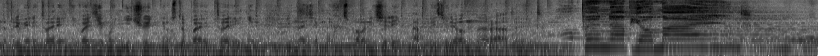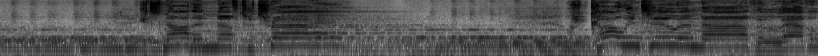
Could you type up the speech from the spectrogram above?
на примере творений Вадима ничуть не уступает творениям иноземных исполнителей, определенно радует. Open up your mind. It's not enough to try. We go into another level.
